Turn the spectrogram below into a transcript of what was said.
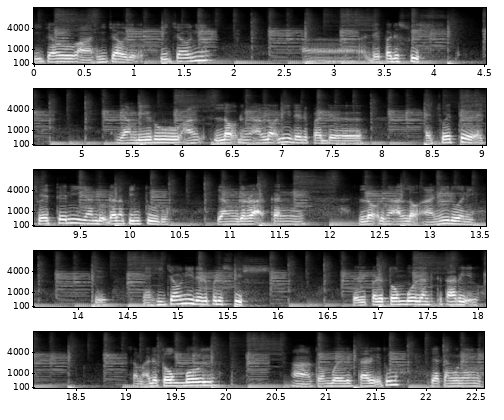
hijau ah hijau dia. Hijau ni uh, daripada Swiss yang biru lock dengan unlock ni daripada actuator. Actuator ni yang duduk dalam pintu tu yang gerakkan lock dengan unlock. Ah ni dua ni. Okey. Yang hijau ni daripada Swiss daripada tombol yang kita tarik tu. Sama ada tombol ha, tombol yang kita tarik tu dia akan guna ni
